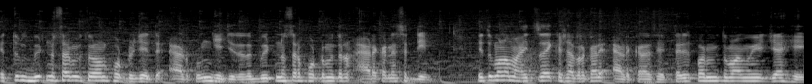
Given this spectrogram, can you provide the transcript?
इथून बीटनुसार मित्रांनो फोटो जे आहेत ॲड करून घ्यायचे तर बीटनुसार फोटो मित्रांनो ॲड करण्यासाठी हे तुम्हाला माहितीच आहे कशा प्रकारे ॲड करायचं आहे तरी पण मी तुम्हाला मी जे आहे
